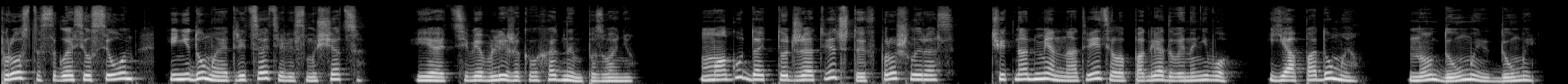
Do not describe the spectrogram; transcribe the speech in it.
Просто согласился он и не думая отрицать или смущаться. «Я тебе ближе к выходным позвоню». Могу дать тот же ответ, что и в прошлый раз. Чуть надменно ответила, поглядывая на него. Я подумаю. Ну, думай, думай.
